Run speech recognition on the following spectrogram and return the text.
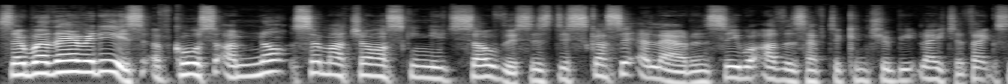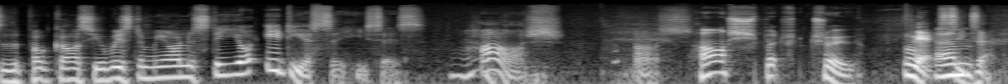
So, well, there it is. Of course, I'm not so much asking you to solve this as discuss it aloud and see what others have to contribute later. Thanks to the podcast, your wisdom, your honesty, your idiocy, he says. Harsh. Harsh. Harsh, but true. Yes, um, exactly.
